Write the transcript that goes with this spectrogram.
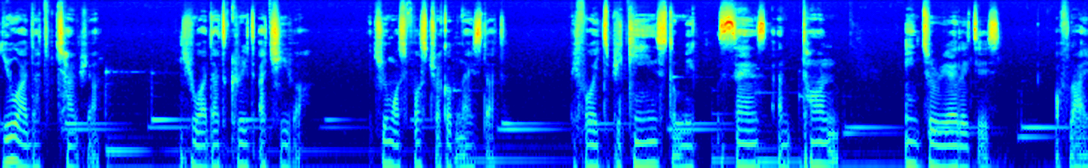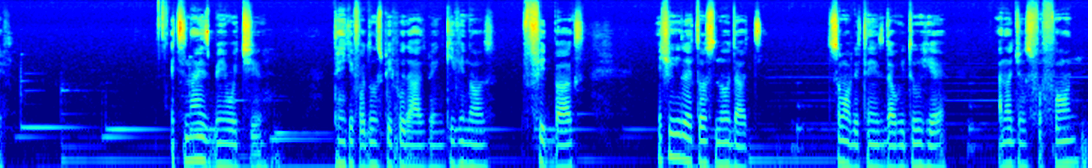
You are that champion. You are that great achiever. But you must first recognize that before it begins to make sense and turn into realities of life. It's nice being with you. Thank you for those people that have been giving us feedbacks. Actually, let us know that some of the things that we do here are not just for fun,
